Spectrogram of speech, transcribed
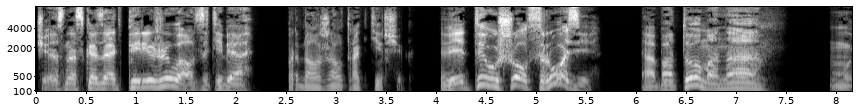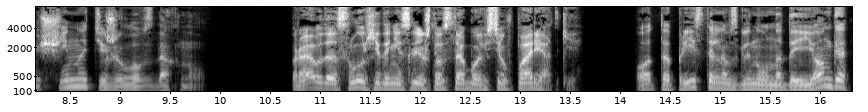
«Честно сказать, переживал за тебя», — продолжал трактирщик. «Ведь ты ушел с Рози, а потом она...» Мужчина тяжело вздохнул. «Правда, слухи донесли, что с тобой все в порядке?» Отто пристально взглянул на Де Йонга,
